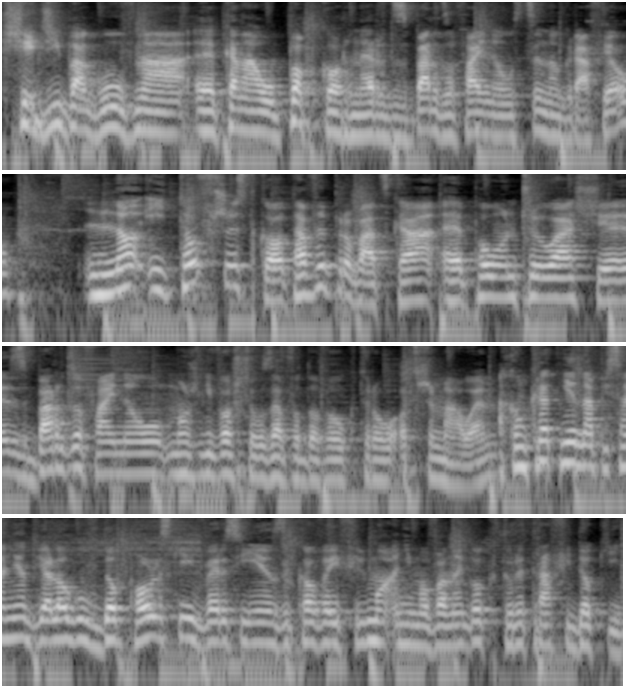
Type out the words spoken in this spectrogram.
siedziba główna e, kanału Popcorn Nerd z bardzo fajną scenografią. No i to wszystko, ta wyprowadzka e, połączyła się z bardzo fajną możliwością zawodową, którą otrzymałem, a konkretnie napisania dialogów do polskiej wersji językowej filmu animowanego, który trafi do kin.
